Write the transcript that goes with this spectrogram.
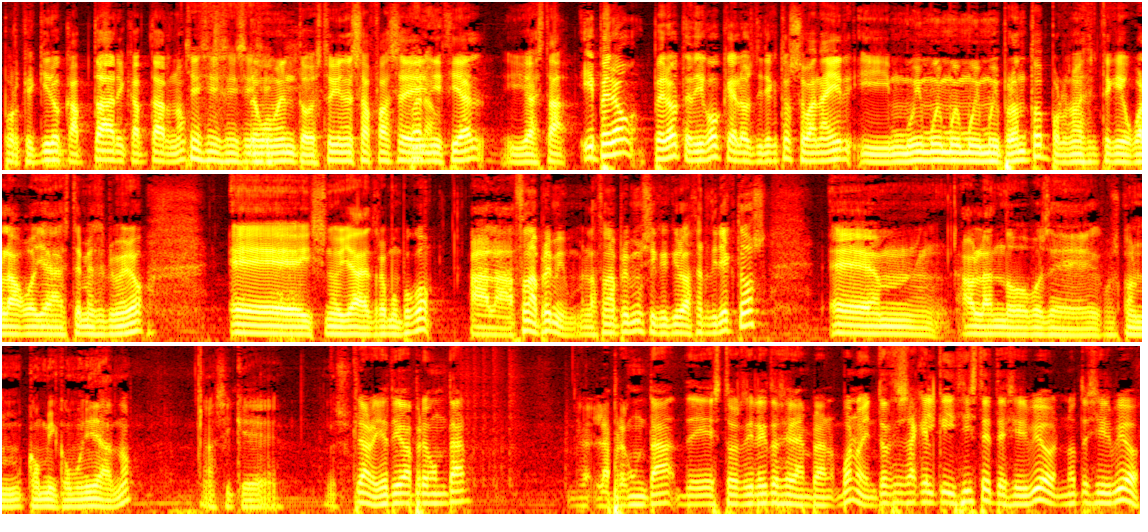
porque quiero captar y captar, ¿no? Sí, sí, sí. de momento, estoy en esa fase inicial y ya está. Y pero, pero te digo que los directos se van a ir y muy, muy, muy, muy, muy pronto, por no decirte que igual hago ya este mes el primero, eh, y si no ya traigo un poco, a la zona premium. En la zona premium sí que quiero hacer directos, eh, hablando pues de, pues con, con mi comunidad, ¿no? Así que... Claro, yo te iba a preguntar la pregunta de estos directos era en plan, bueno, entonces aquel que hiciste te sirvió, no te sirvió.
